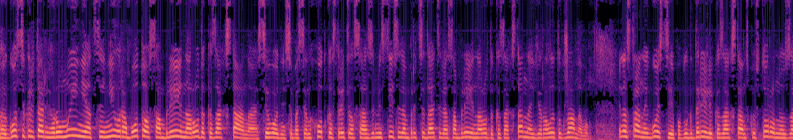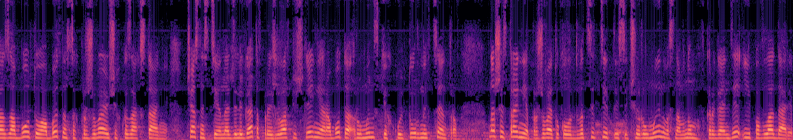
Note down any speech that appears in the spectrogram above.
Госсекретарь Румынии оценил работу Ассамблеи народа Казахстана. Сегодня Себастьян Ходко встретился с заместителем председателя Ассамблеи народа Казахстана Яралы Тугжановым. Иностранные гости поблагодарили казахстанскую сторону за заботу об этносах, проживающих в Казахстане. В частности, на делегатов произвела впечатление работа румынских культурных центров. В нашей стране проживает около 20 тысяч румын, в основном в Караганде и Павлодаре.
